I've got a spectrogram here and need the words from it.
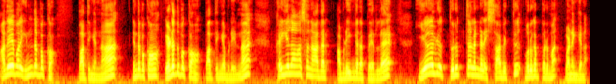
அதே போல் இந்த பக்கம் பார்த்திங்கன்னா இந்த பக்கம் இடது பக்கம் பார்த்திங்க அப்படின்னா கைலாசநாதர் அப்படிங்கிற பேரில் ஏழு திருத்தலங்களை ஸ்தாபித்து முருகப்பெருமான் வணங்கினான்.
